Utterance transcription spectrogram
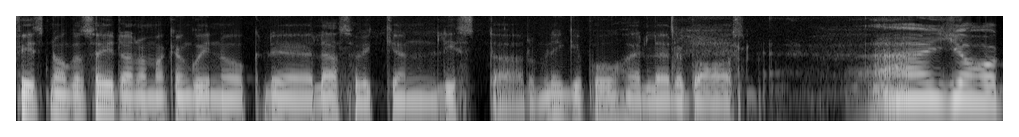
Finns det någon sida där man kan gå in och eh, läsa vilken lista de ligger på? Eller är det bara... Eh, jag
